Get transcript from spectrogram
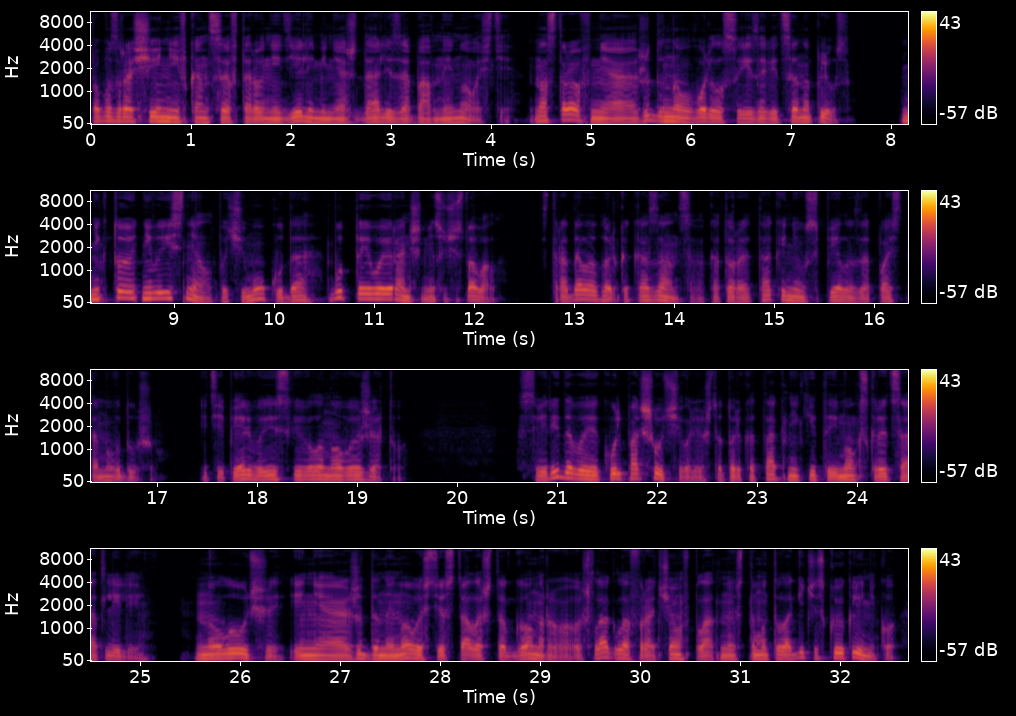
По возвращении в конце второй недели меня ждали забавные новости. Настров неожиданно уволился из Авицена Плюс. Никто не выяснял, почему, куда, будто его и раньше не существовало. Страдала только Казанцева, которая так и не успела запасть тому в душу, и теперь выискивала новую жертву. Свиридовы и Куль подшучивали, что только так Никита и мог скрыться от Лилии. Но лучшей и неожиданной новостью стало, что Гонорова ушла главврачом в платную стоматологическую клинику.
